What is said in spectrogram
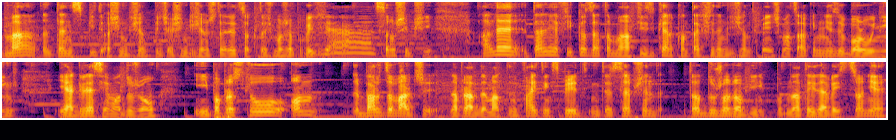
ma ten speed 85-84, co ktoś może powiedzieć, a są szybsi. Ale Taliafico za to ma physical contact 75, ma całkiem niezły ball winning i agresję ma dużą. I po prostu on bardzo walczy, naprawdę, ma ten fighting spirit, interception, to dużo robi na tej lewej stronie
